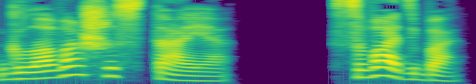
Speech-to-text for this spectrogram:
Глава шестая. Свадьба.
